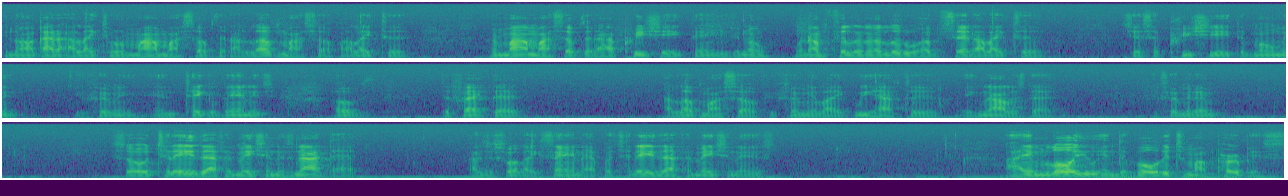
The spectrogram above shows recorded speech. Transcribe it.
You know, I gotta I like to remind myself that I love myself. I like to remind myself that I appreciate things, you know. When I'm feeling a little upset, I like to just appreciate the moment, you feel me, and take advantage of the fact that I love myself, you feel me? Like we have to acknowledge that. You feel me then? So today's affirmation is not that. I just felt like saying that, but today's affirmation is I am loyal and devoted to my purpose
